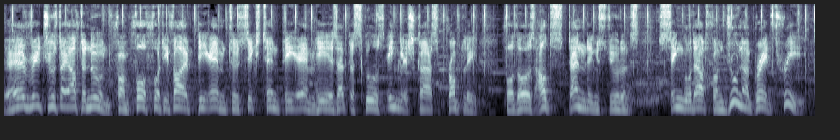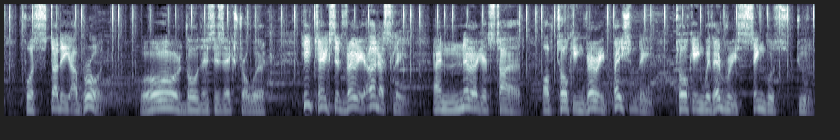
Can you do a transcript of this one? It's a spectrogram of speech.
Every Tuesday afternoon from 4:45 p.m. to 6:10 p.m. he is at the school's English class promptly for those outstanding students singled out from junior grade 3 for study abroad. Oh, Although this is extra work, he takes it very earnestly and never gets tired of talking very patiently, talking with every single student.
